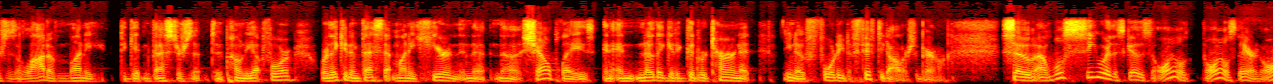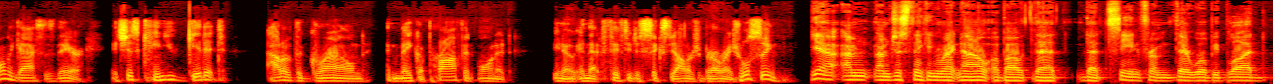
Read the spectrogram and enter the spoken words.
is a lot of money to get investors to, to pony up for, where they can invest that money here in, in the, in the shale plays and, and know they get a good return at, you know, 40 to $50 a barrel. So uh, we'll see where this goes. The oil, the oil's there. The oil and gas is there. It's just, can you get it out of the ground and make a profit on it, you know, in that 50 to $60 a barrel range? We'll see. Yeah, I'm I'm just thinking right now about that that scene from There Will Be Blood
